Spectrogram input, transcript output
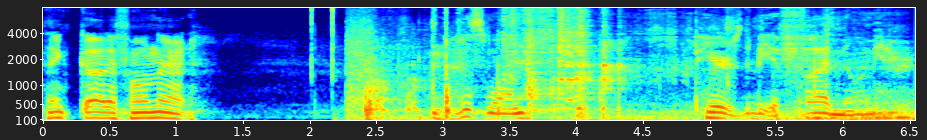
Thank God I found that. And this one appears to be a five millimeter.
